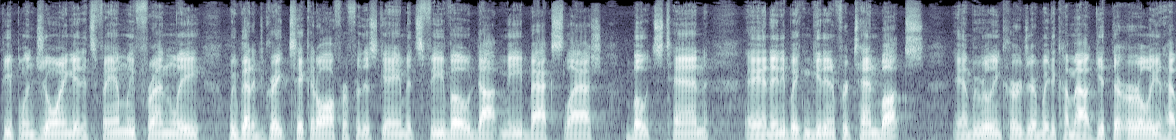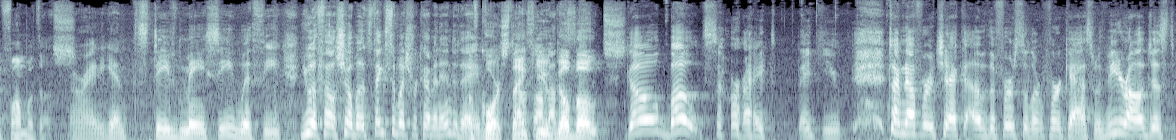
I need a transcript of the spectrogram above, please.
people enjoying it. It's family friendly. We've got a great ticket offer for this game. It's fivo.me backslash boats 10 and anybody can get in for 10 bucks. And we really encourage everybody to come out, get there early, and have fun with us. All right, again, Steve Macy with the UFL Showboats. Thanks so much for coming in today. Of course, thank you. Go. Boats. Go Boats. All right, thank you. Time now for a check of the first alert forecast with meteorologist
